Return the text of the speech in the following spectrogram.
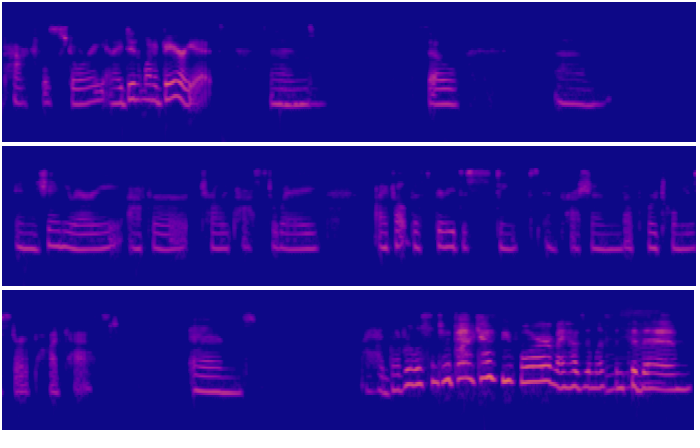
impactful story and i didn't want to bury it and Mhm. so um, in January, after Charlie passed away, I felt this very distinct impression that the Lord told me to start a podcast. And I had never listened to a podcast before. My husband listened yeah. to them.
